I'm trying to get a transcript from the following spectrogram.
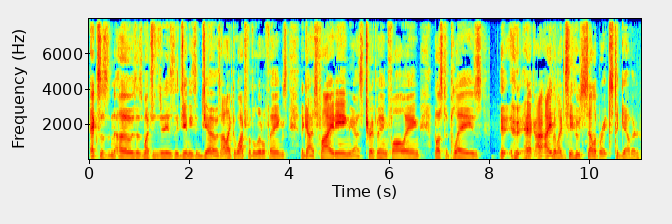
X's and O's as much as it is the Jimmys and Joes. I like to watch for the little things: the guys fighting, the guys tripping, falling, busted plays. It- heck, I, I even like to see who celebrates together.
